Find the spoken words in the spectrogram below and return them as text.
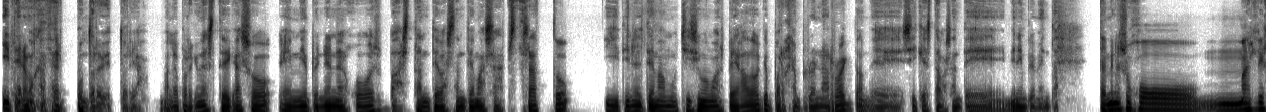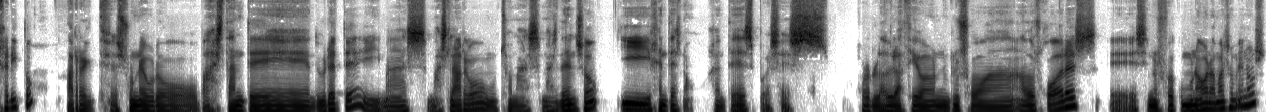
y tenemos que hacer punto de victoria, ¿vale? Porque en este caso, en mi opinión, el juego es bastante, bastante más abstracto y tiene el tema muchísimo más pegado que, por ejemplo, en Arroek, donde sí que está bastante bien implementado. También es un juego más ligerito. Arroek es un euro bastante durete y más, más largo, mucho más, más denso. Y Gentes no. Gentes, pues es por la duración incluso a, a dos jugadores, eh, se nos fue como una hora más o menos,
